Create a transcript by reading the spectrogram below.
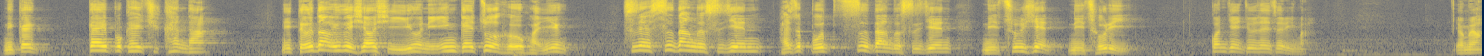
你该该不该去看他？你得到一个消息以后，你应该作何反应？是在适当的时间，还是不适当的时间？你出现，你处理，关键就在这里嘛？有没有？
